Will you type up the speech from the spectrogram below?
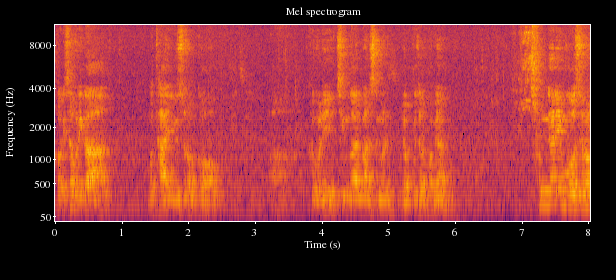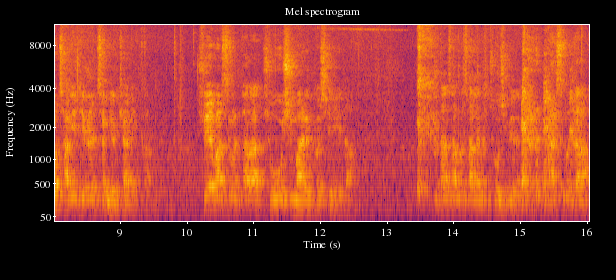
거기서 우리가 뭐 다 읽을 수는 없고 어, 그분이 증거한 말씀을 몇 구절 보면 청년이 무엇으로 자기 길을 정결케 하니까 주의 말씀을 따라 조심할 것이니이다. 일단 삶을 살려면 조심해야 된다. 말씀을 따라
